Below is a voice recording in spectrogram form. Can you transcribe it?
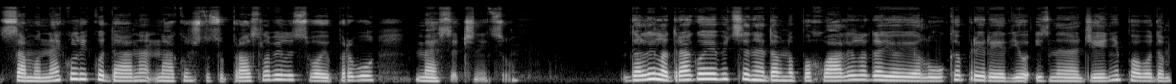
samo nekoliko dana nakon što su proslavili svoju prvu mesečnicu. Dalila Dragojević se nedavno pohvalila da joj je Luka priredio iznenađenje povodom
